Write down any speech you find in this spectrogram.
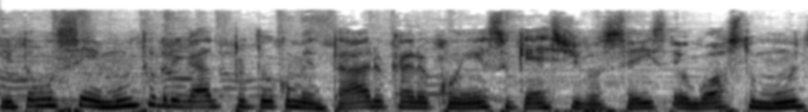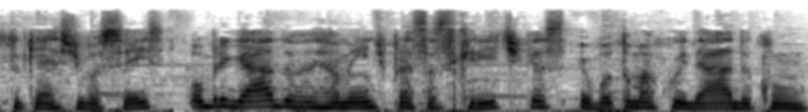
Então, Lucien, muito obrigado por teu comentário, cara. Eu conheço o cast de vocês, eu gosto muito do cast de vocês. Obrigado realmente por essas críticas. Eu vou tomar cuidado com,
